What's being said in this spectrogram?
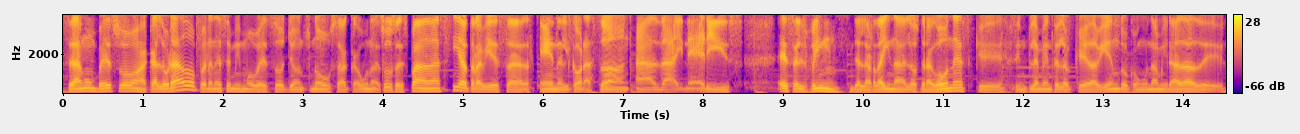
Se dan un beso acalorado, pero en ese mismo beso Jon Snow saca una de sus espadas y atraviesa en el corazón a Daenerys. Es el fin de la reina de los dragones que simplemente lo queda viendo con una mirada de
